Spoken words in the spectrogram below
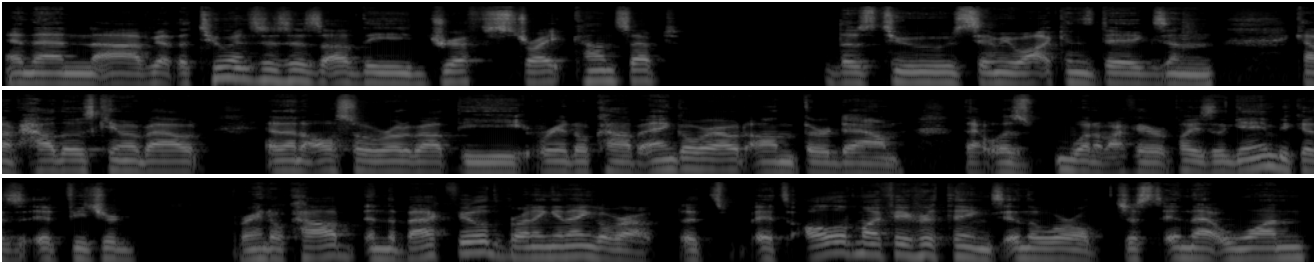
and then uh, I've got the two instances of the drift strike concept those two Sammy Watkins digs and kind of how those came about. And then also wrote about the Randall Cobb angle route on third down. That was one of my favorite plays of the game because it featured Randall Cobb in the backfield running an angle route. It's it's all of my favorite things in the world, just in that one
